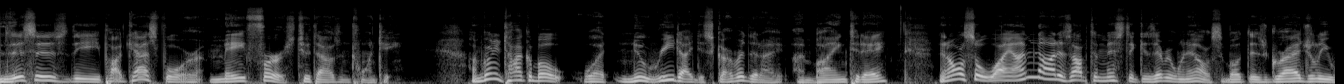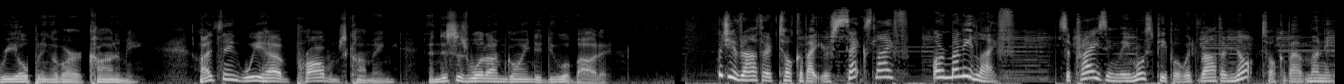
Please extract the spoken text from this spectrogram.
This is the podcast for May 1st, 2020. I'm going to talk about what new REIT I discovered that I, I'm buying today, and also why I'm not as optimistic as everyone else about this gradually reopening of our economy. I think we have problems coming, and this is what I'm going to do about it. Would you rather talk about your sex life or money life? Surprisingly, most people would rather not talk about money,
